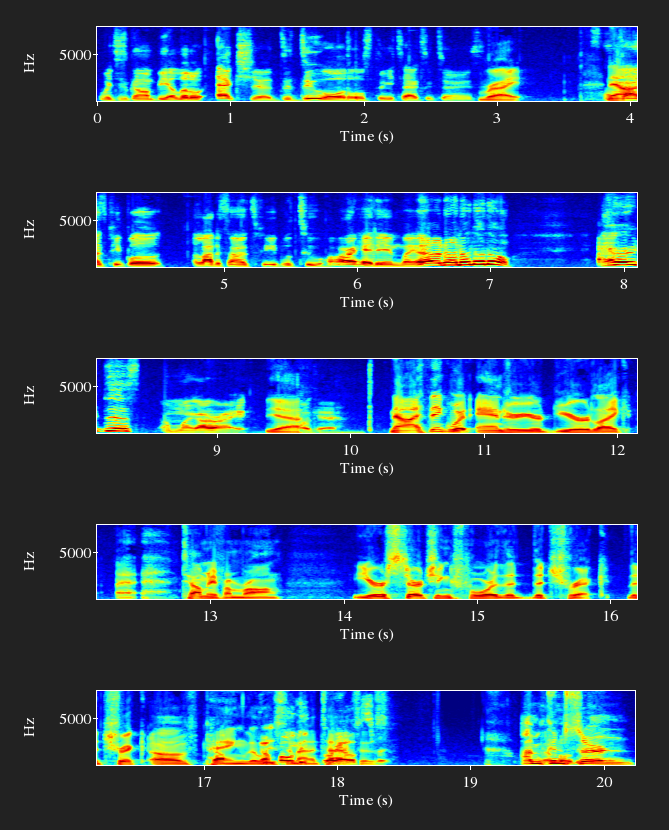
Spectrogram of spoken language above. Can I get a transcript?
which is going to be a little extra to do all those three tax returns. Right. Now- Sometimes people, a lot of times people too hard headed and like, oh no no no no, I heard this. I'm like, all right, Yeah. okay. Now I think what Andrew, you're you're like, uh, tell me if I'm wrong. You're searching for the the trick, the trick of paying the, The least amount of taxes. trick. I'm concerned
